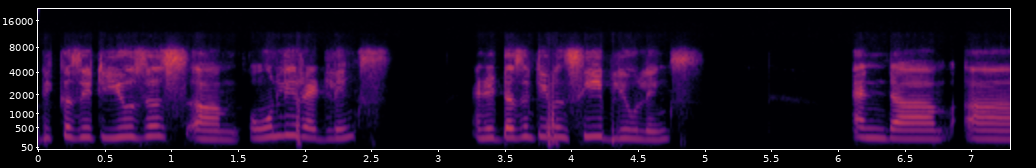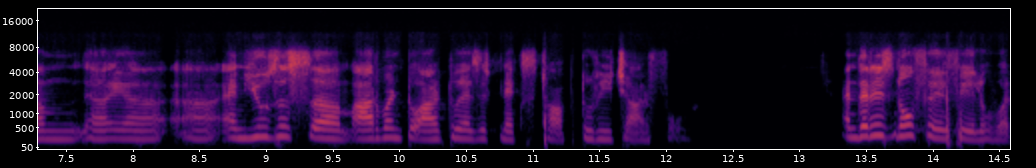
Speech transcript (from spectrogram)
because it uses um, only red links and it doesn't even see blue links and um, um, uh, uh, and uses um, R1 to R2 as its next stop to reach R4. And there is no fail failover.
